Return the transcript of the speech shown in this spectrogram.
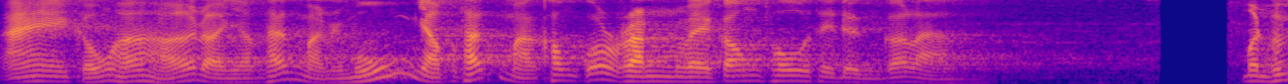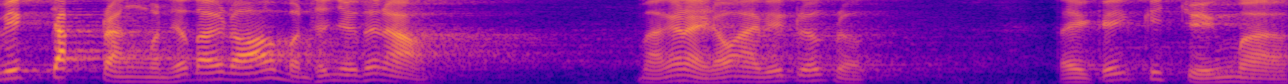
Ai cũng hở hở rồi nhập thất mà, muốn nhập thất mà không có rành về công phu thì đừng có làm. Mình phải biết chắc rằng mình sẽ tới đó, mình sẽ như thế nào. Mà cái này đâu ai biết trước được. Thì cái cái chuyện mà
